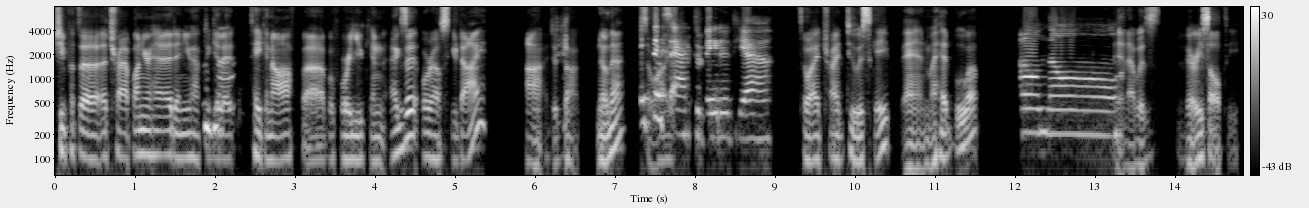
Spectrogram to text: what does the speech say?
she puts a, a trap on your head and you have to get Mhm. it taken off uh, before you can exit or else you die. Uh, I did not know that, If so it's I activated, yeah. so I tried to escape and my head blew up Oh no. and I was very salty.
